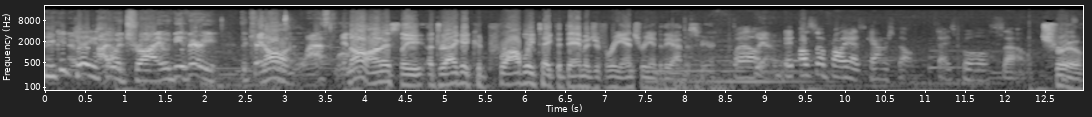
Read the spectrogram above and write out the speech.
you could I, kill yourself. I would try. It would be a very the character all- last long. In all honestly, a dragon could probably take the damage of re-entry into the atmosphere. Well, Yeah. it also probably has counterspell dice pool, so True.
